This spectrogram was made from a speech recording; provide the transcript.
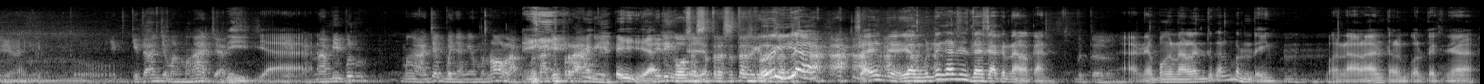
iya. gitu. Kita kan cuma mengajak. iya kan? Nabi pun mengajak banyak yang menolak, bukan diperangi. Iya. Jadi nggak usah Iya. stres-stres gitu. oh iya saya yang penting kan sudah saya kenalkan Betul. Nah, pengenalan itu kan penting. Hmm. Pengenalan dalam konteksnya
